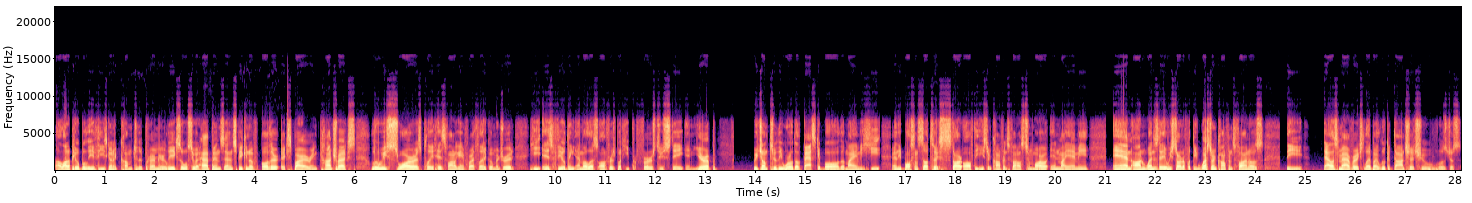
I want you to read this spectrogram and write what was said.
A lot of people believe he's going to come to the Premier League, so we'll see what happens. And speaking of other expiring contracts, Luis Suarez played his final game for Atletico Madrid. He is fielding MLS offers, but he prefers to stay in Europe. We jump to the world of basketball. The Miami Heat and the Boston Celtics start off the Eastern Conference Finals tomorrow in Miami. And on Wednesday, we start off with the Western Conference Finals. The Dallas Mavericks, led by Luka Doncic, who was just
